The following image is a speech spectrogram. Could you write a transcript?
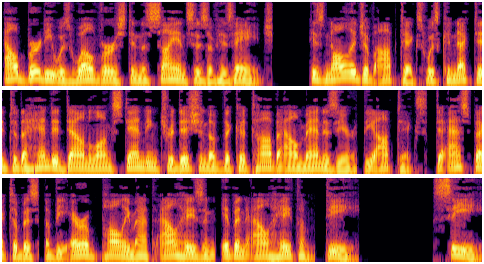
Alberti was well versed in the sciences of his age. His knowledge of optics was connected to the handed-down long-standing tradition of the Kitab al-Manazir the optics, de aspectibus of the Arab polymath Alhazen ibn al-Haytham, d. c.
